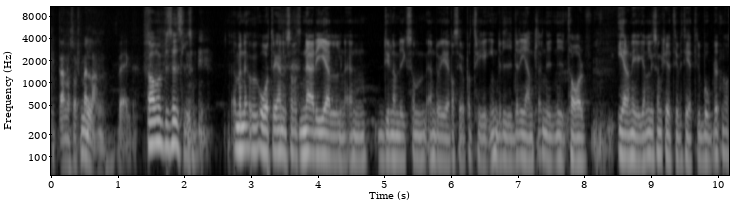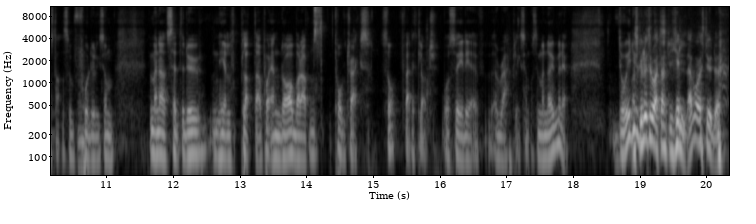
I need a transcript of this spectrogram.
hitta någon sorts mellanväg. Ja, men precis. Liksom. Men, eh, återigen, liksom, när det gäller en dynamik som ändå är baserad på tre individer egentligen. Ni, ni tar er egen liksom, kreativitet till bordet någonstans. Så får du liksom, jag menar, sätter du en hel platta på en dag, bara mm, 12 tracks, så färdigt klart. Och så är det rap liksom, och så är man nöjd med det. Då är det Man skulle tro att jag inte gillar att vara i studion.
